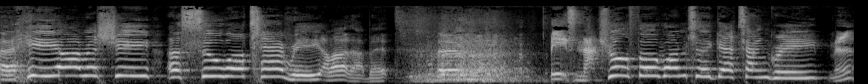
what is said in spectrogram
A he or a she, a Sue or Terry. I like that bit. Um, it's natural for one to get angry. eh?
